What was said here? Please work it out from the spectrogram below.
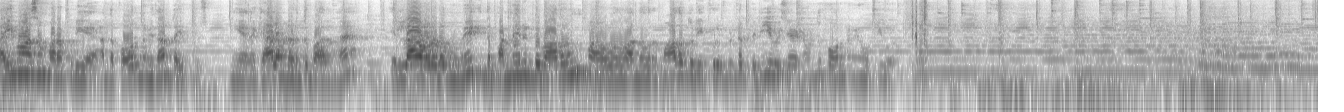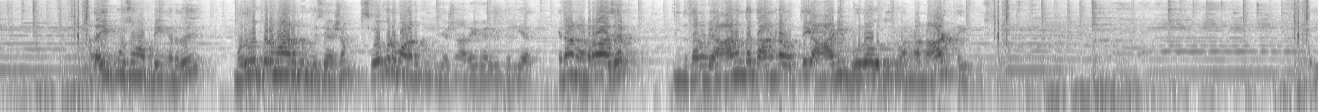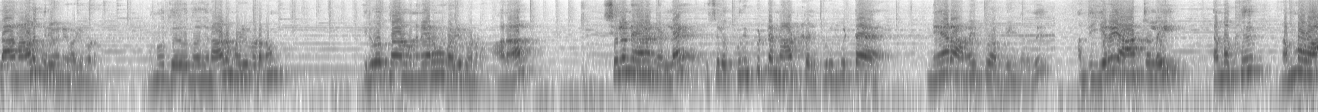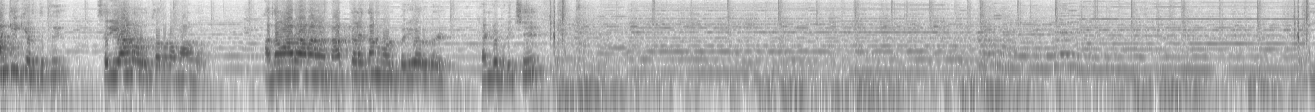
தை மாதம் வரக்கூடிய அந்த பௌர்ணமி தான் தைப்பூசம். நீங்கள் அந்த கேலண்டர் எடுத்து பாருங்க. எல்லா வருடமுமே இந்த பன்னிரெண்டு மாதமும் அந்த ஒரு மாதத்துடைய குறிப்பிட்ட பெரிய விசேஷம் வந்து பௌர்ணமி ஒட்டி வரும். தைப்பூசம் அப்படிங்கிறது முருகப்பெருமானுக்கும் விசேஷம் சிவபெருமானுக்கும் விசேஷம் நிறைய பேருக்கு தெரியாது. ஏன்னா நடராஜர் இந்த தன்னுடைய ஆனந்த தாண்டவத்தை ஆடி பூலோகத்துக்கு வந்த நாள் தைப்பூசம். எல்லா நாளும் இறைவனை வழிபடணும். முன்னூத்தி இருபத்தஞ்சு நாளும் வழிபடணும். இருபத்தி நாலு மணி நேரமும் வழிபடணும். ஆனால் சில நேரங்களில் சில குறிப்பிட்ட நாட்கள் குறிப்பிட்ட நேர அமைப்பு அப்படிங்கிறது அந்த இறை ஆற்றலை நமக்கு நம்ம வாங்கிக்கிறதுக்கு சரியான ஒரு தருணமாக இருக்கும் அந்த மாதிரியான நாட்களை தான் நம்மளோட பெரியோர்கள் கண்டுபிடிச்சு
